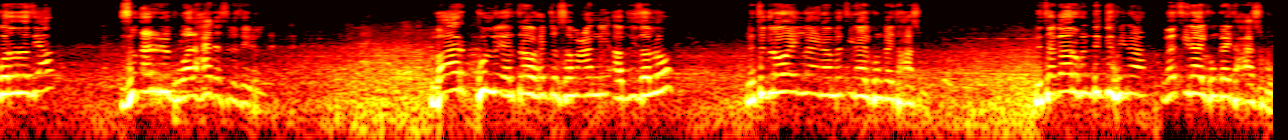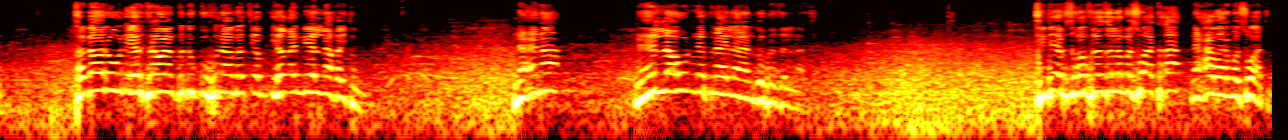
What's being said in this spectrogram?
ጎረሮ እዚኣ ዝቐርብ ዋላ ሓደ ስለ ዘይብልና بار كل إرتراو حج سمعني أبزي زلو. نتقروا إلا إنا مسئنا لكم كي تحاسبوا. نتقاروا ندقفنا مسئنا لكم كي تحاسبوا. تقاروا إرتراو أن كدقفنا مسئنا يغني لنا خيتم. نحنا نهلاون نتنا إلا أن قبر زلنا. تدي أفز خفر زل مسواتها نحبر مسواتي.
